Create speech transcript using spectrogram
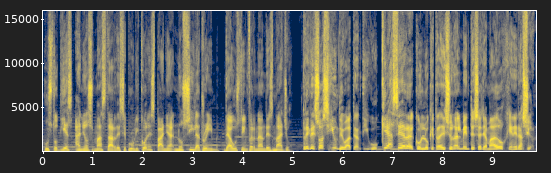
Justo 10 años más tarde se publicó en España No la Dream de Agustín Fernández Mayo. Regresó así un debate antiguo. ¿Qué hacer con lo que tradicionalmente se ha llamado generación?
